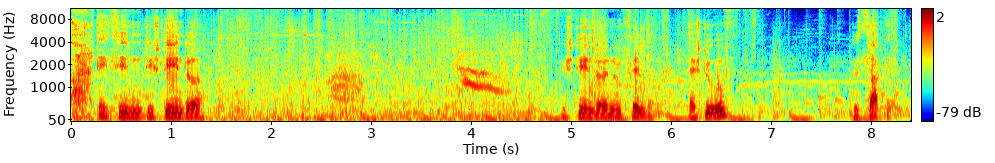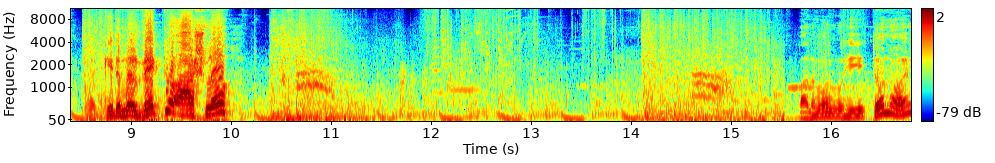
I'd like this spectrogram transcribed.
Ach, die sind, die stehen da. Die stehen da in einem Filter. Hörst du auf? Du Sack. Geh doch mal weg, du Arschloch! Warte mal, wo hier? Da neu?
